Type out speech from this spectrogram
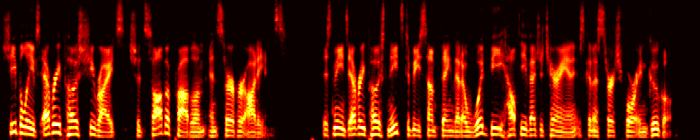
She believes every post she writes should solve a problem and serve her audience. This means every post needs to be something that a would be healthy vegetarian is going to search for in Google.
